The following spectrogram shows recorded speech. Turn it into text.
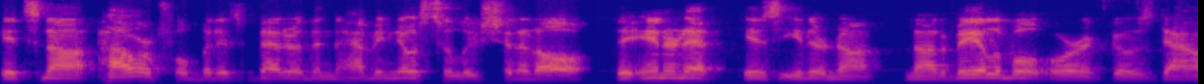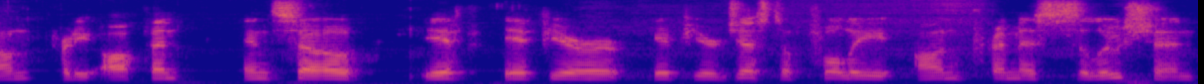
it's not powerful but it's better than having no solution at all the internet is either not not available or it goes down pretty often and so if if you're if you're just a fully on-premise solution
